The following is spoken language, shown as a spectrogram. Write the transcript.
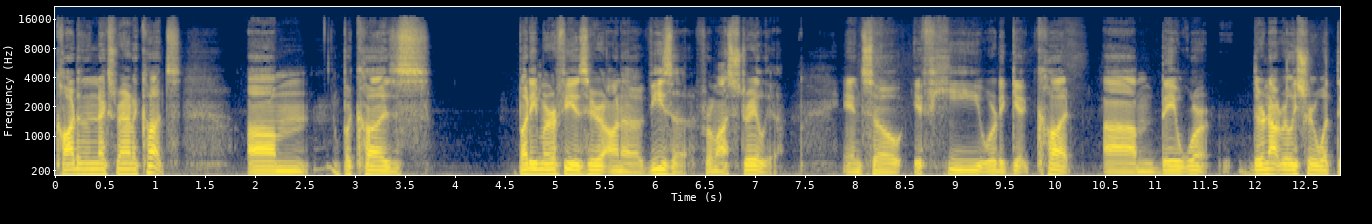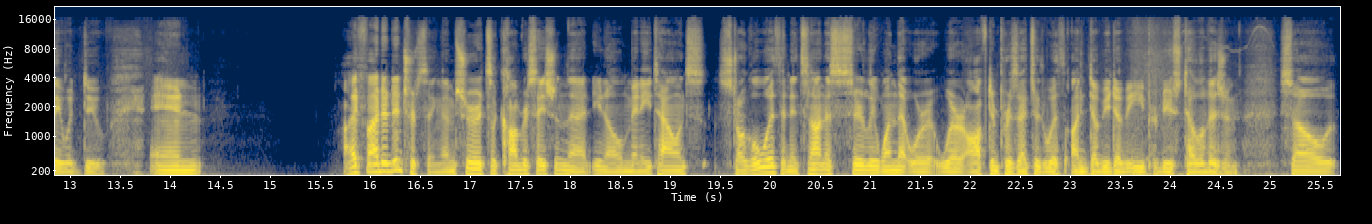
caught in the next round of cuts? Um, because Buddy Murphy is here on a visa from Australia. And so if he were to get cut, um, they weren't, they're not really sure what they would do. And I find it interesting. I'm sure it's a conversation that, you know, many talents struggle with, and it's not necessarily one that we're, we're often presented with on WWE produced television. So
